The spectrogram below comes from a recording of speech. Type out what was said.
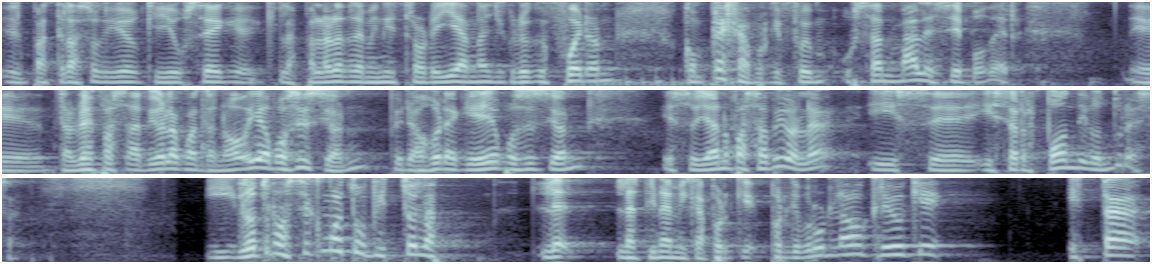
el pastelazo que yo, que yo usé, que, las palabras de la ministra Orellana, yo creo que fueron complejas, porque fue usar mal ese poder. Eh, tal vez pasa viola cuando no había oposición, pero ahora que hay oposición, eso ya no pasa viola y se, y se responde con dureza. Y lo otro, no sé cómo tú has visto las la, dinámicas, porque, porque por un lado creo que esta,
